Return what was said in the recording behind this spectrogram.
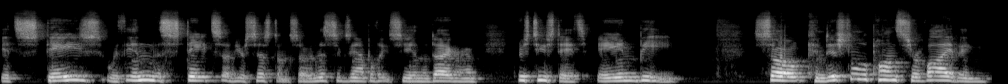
it stays within the states of your system. So, in this example that you see in the diagram, there's two states, A and B. So, conditional upon surviving,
